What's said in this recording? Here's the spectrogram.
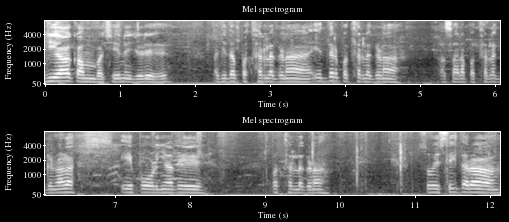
ਜੀ ਆ ਕੰਮ ਬਚੇ ਨੇ ਜਿਹੜੇ। ਅਜੇ ਦਾ ਪੱਥਰ ਲੱਗਣਾ, ਇੱਧਰ ਪੱਥਰ ਲੱਗਣਾ ਆ ਸਾਰਾ ਪੱਥਰ ਲੱਗਣ ਵਾਲਾ ਇਹ ਪੌੜੀਆਂ ਤੇ ਪੱਥਰ ਲੱਗਣਾ। ਸੋ ਇਸੇ ਤਰ੍ਹਾਂ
